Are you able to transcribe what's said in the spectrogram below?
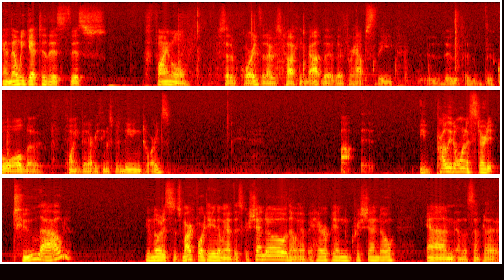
and then we get to this this final set of chords that I was talking about. The, the perhaps the, the the goal, the point that everything's been leading towards. Uh, you probably don't want to start it too loud. You'll notice it's marked forte, then we have this crescendo, then we have a hairpin crescendo, and and the sempre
